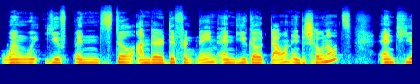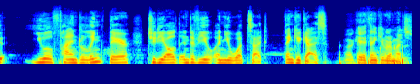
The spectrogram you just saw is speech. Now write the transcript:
when we, you've been still under a different name and you go down in the show notes and you you will find a link there to the old interview on your website. Thank you guys. Okay, thank you very much.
